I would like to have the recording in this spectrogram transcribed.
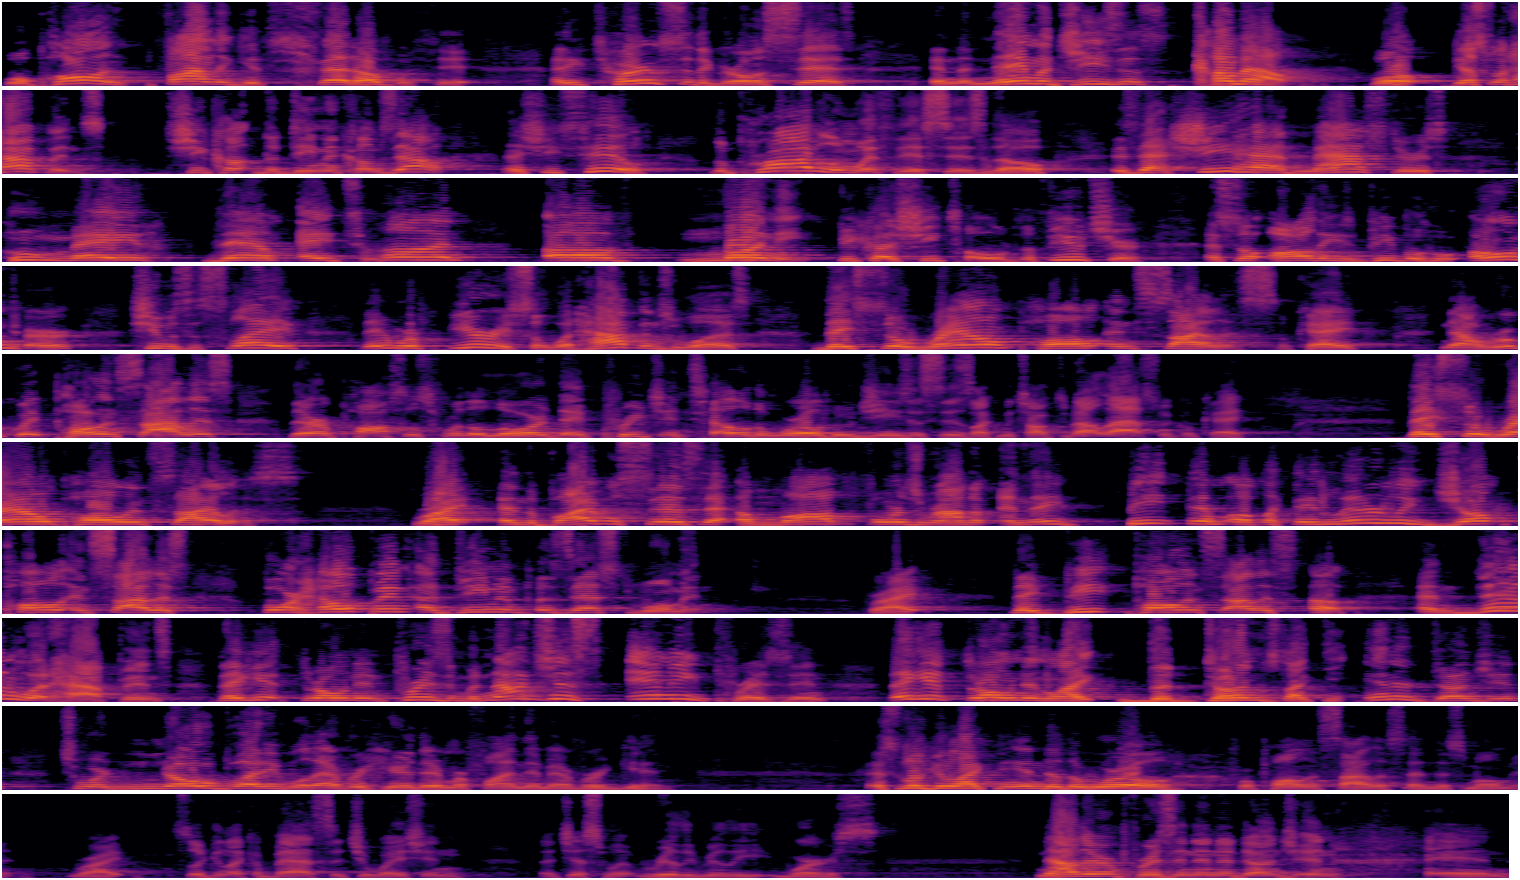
Well, Paul finally gets fed up with it, and he turns to the girl and says, In the name of Jesus, come out. Well, guess what happens? She the demon comes out, and she's healed. The problem with this is, though, is that she had masters who made them a ton of money because she told the future. And so all these people who owned her, she was a slave, they were furious. So what happens was they surround Paul and Silas, okay? Now, real quick, Paul and Silas, they're apostles for the Lord. They preach and tell the world who Jesus is, like we talked about last week, okay? They surround Paul and Silas, right? And the Bible says that a mob forms around them and they beat them up. Like they literally jump Paul and Silas for helping a demon possessed woman, right? They beat Paul and Silas up. And then what happens? They get thrown in prison, but not just any prison, they get thrown in like the dungeon, like the inner dungeon, to where nobody will ever hear them or find them ever again. It's looking like the end of the world for Paul and Silas in this moment, right? It's looking like a bad situation that just went really, really worse. Now they're in prison in a dungeon, and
